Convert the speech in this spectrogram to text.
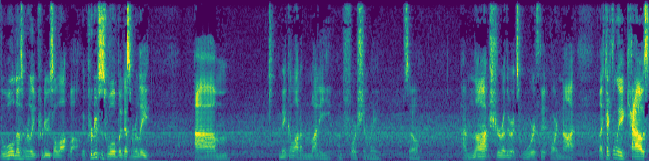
the wool doesn't really produce a lot. Well, it produces wool, but doesn't really um, make a lot of money, unfortunately. So, I'm not sure whether it's worth it or not. Like, technically, a cows,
